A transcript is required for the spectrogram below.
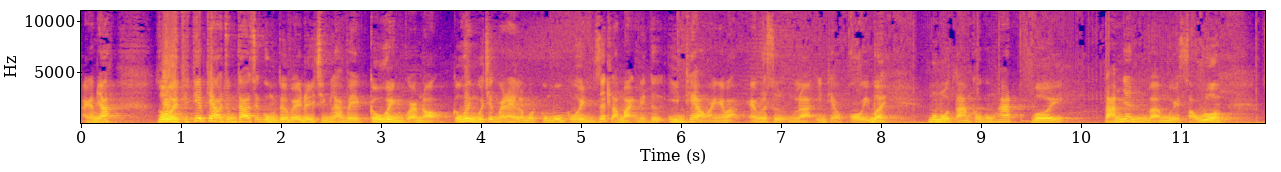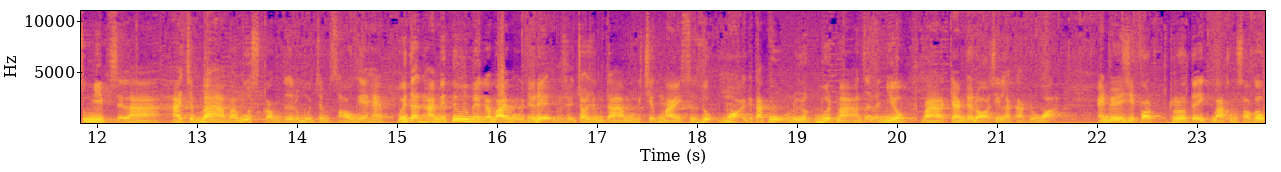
Anh em nhé rồi, thì tiếp theo chúng ta sẽ cùng tới với, đấy chính là về cấu hình của em nó. Cấu hình của chiếc máy này là một combo cấu hình rất là mạnh đến từ Intel anh em ạ. Em có sử dụng là Intel Core i7 11800H với 8 nhân và 16 luồng. Dung nhịp sẽ là 2.3 và boost clock từ là 4.6 GHz. Với tận 24 MB bộ nhớ đệm, nó sẽ cho chúng ta một cái chiếc máy sử dụng mọi cái tác vụ nó được mượt mà rất là nhiều. Và kèm theo đó chính là các đồ họa. NVIDIA GeForce RTX 3060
